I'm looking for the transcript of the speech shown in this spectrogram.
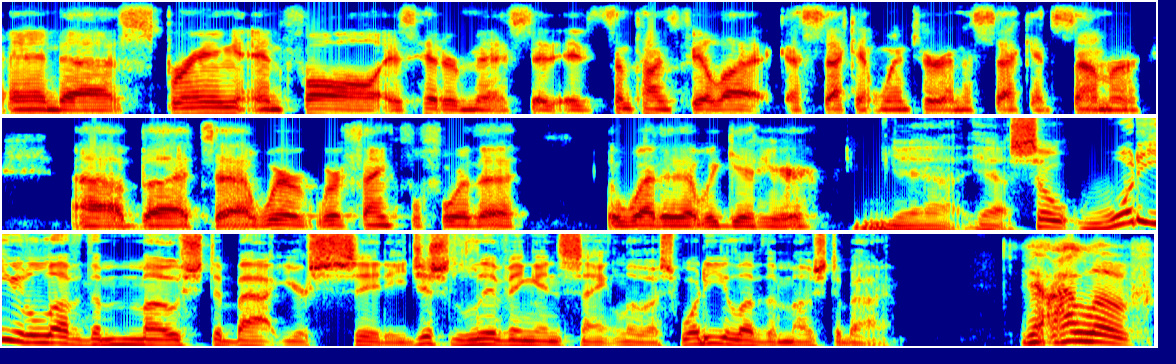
And uh, spring and fall is hit or miss. It, it, sometimes feel like a second winter and a second summer, uh, but uh, we're we're thankful for the the weather that we get here. Yeah, yeah. So, what do you love the most about your city? Just living in St. Louis, what do you love the most about it? Yeah, I love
